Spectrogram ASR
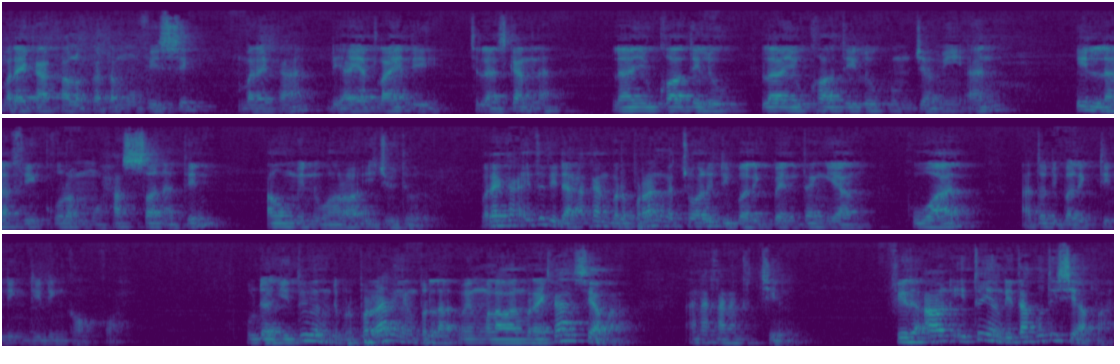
Mereka kalau ketemu fisik mereka di ayat lain dijelaskan lah la yuqatilu la yuqatilukum jami'an illa fi quram muhassanatin au min wara'i judur. Mereka itu tidak akan berperang kecuali di balik benteng yang kuat atau di balik dinding-dinding kokoh. Udah gitu yang berperang yang, yang melawan mereka siapa? Anak-anak kecil. Fir'aun itu yang ditakuti siapa?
